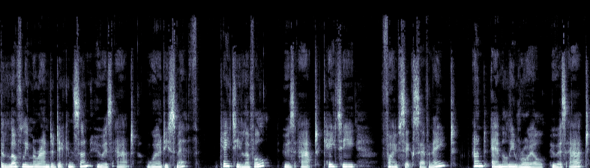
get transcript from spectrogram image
The lovely Miranda Dickinson, who is at Wordy Minx. Katie Lovell, who is at Katie5678. And Emily Royal, who is at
